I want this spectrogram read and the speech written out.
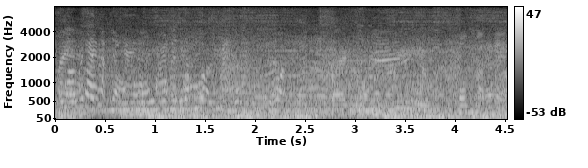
ไปไม่ใช่ขับยองเป็นตำรวจไปของที่คมแบบเนี่ย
